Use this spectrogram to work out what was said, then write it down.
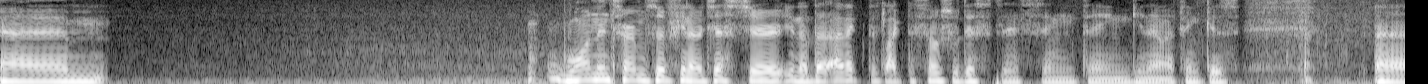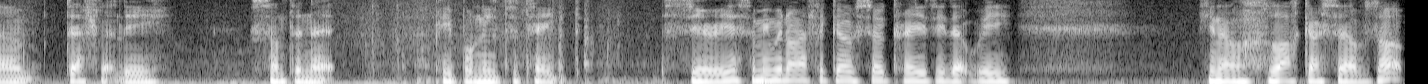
Um, one in terms of you know just your you know the, I think there's like the social distancing thing you know I think is um, definitely something that people need to take serious. I mean we don't have to go so crazy that we you know lock ourselves up,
